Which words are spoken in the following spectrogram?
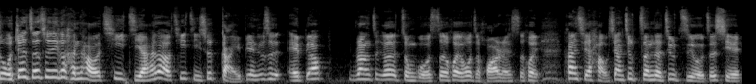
我觉得这是一个很好的契机啊，很好的契机去改变，就是哎，不要让这个中国社会或者华人社会看起来好像就真的就只有这些，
